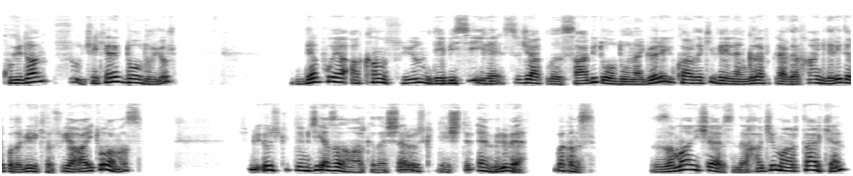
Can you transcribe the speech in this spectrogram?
kuyudan su çekerek dolduruyor. Depoya akan suyun debisi ile sıcaklığı sabit olduğuna göre yukarıdaki verilen grafiklerden hangileri depoda biriken suya ait olamaz? Şimdi öz kütlemizi yazalım arkadaşlar. Öz kütle eşittir M bölü V. Bakınız zaman içerisinde hacim artarken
